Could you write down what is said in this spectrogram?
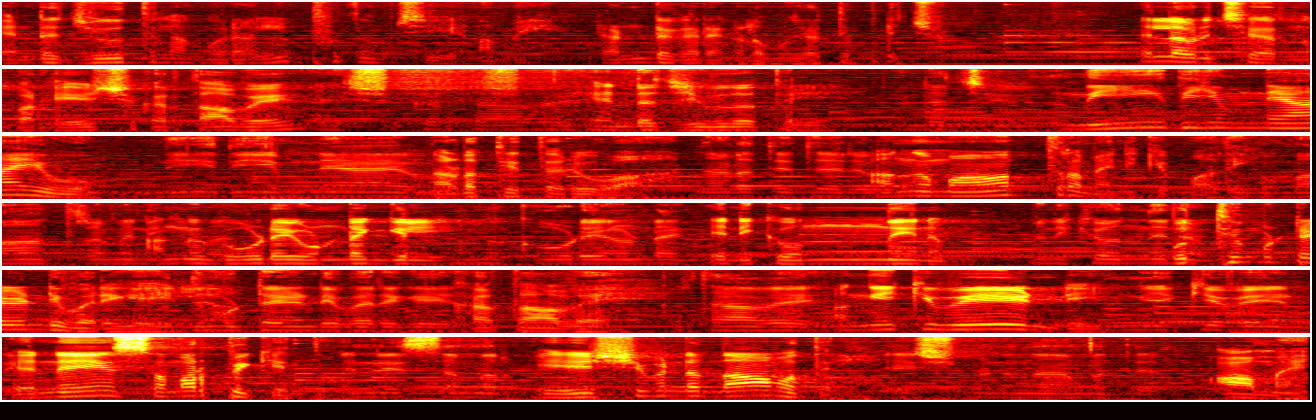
എന്റെ ജീവിതത്തിൽ അങ്ങ് ഒരു അത്ഭുതം ചെയ്യണമേ. രണ്ട് കരങ്ങളും ഉയർത്തിപ്പിടിച്ചു. എല്ലാവരും ചേർന്ന് പറയും. യേശു കർത്താവേ എന്റെ ജീവിതത്തിൽ നീതിയും ന്യായവും നീതിയും ന്യായവും നടത്തി തരുവാ. നടത്തി തരും അങ്ങ് മാത്രം എനിക്ക് മതി. മാത്രം അങ്ങ് കൂടെ ഉണ്ടെങ്കിൽ കൂടെ ഉണ്ടെങ്കിൽ എനിക്ക് ഒന്നിനും എനിക്ക് ഒന്നിനും ബുദ്ധിമുട്ടേണ്ടി വരികയില്ല. ബുദ്ധിമുട്ടേണ്ടി വരികയില്ല. കർത്താവേ കർത്താവേ അങ്ങേക്ക് വേണ്ടി അങ്ങേക്ക് വേണ്ടി എന്നെ സമർപ്പിക്കുന്നു. എന്നെ സമർപ്പിക്കുന്നു. യേശുവിന്റെ നാമത്തിൽ. യേശുവിന്റെ നാമത്തിൽ. ആമേ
